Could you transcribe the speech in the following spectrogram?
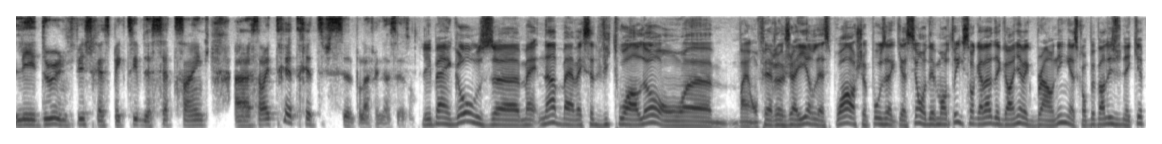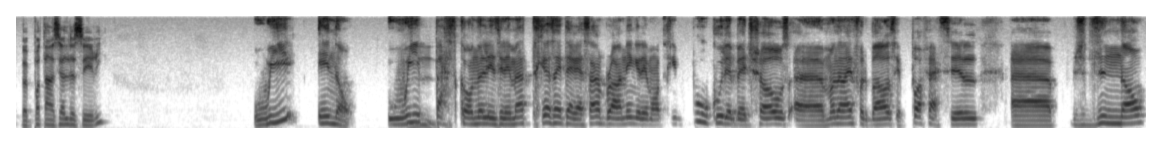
les deux une fiche respective de 7-5. Euh, ça va être très très difficile pour la fin de la saison. Les Bengals, euh, maintenant, ben, avec cette victoire-là, on, ben, on fait rejaillir l'espoir. Je te pose la question. On a démontré qu'ils sont capables de gagner avec Browning. Est-ce qu'on peut parler d'une équipe potentielle de série? Oui et non. Oui, parce qu'on a les éléments très intéressants. Browning a démontré beaucoup de belles choses. Euh, Monday Night Football, c'est pas facile. Euh, je dis non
